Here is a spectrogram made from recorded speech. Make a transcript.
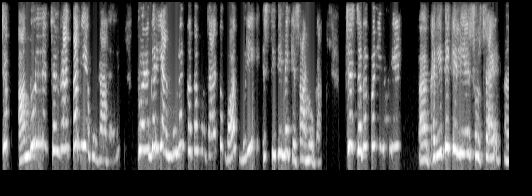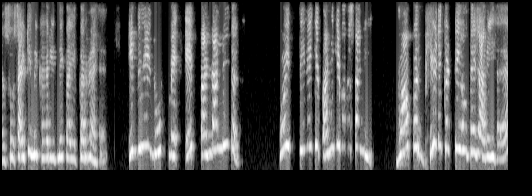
जब आंदोलन चल रहा है, तब ये हो रहा है तो अगर ये आंदोलन खत्म हो जाए तो बहुत बुरी स्थिति में किसान होगा। जिस जगह पर इन्होंने खरीदी के लिए सोसाइटी में खरीदने का ये कर रहे हैं, इतनी धूप में एक पंडाल नहीं कर कोई पीने के पानी की व्यवस्था नहीं, वहाँ पर भीड़ इकट्ठी होते जा रही है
